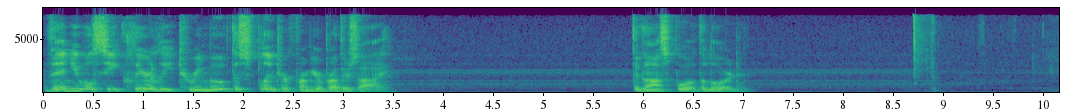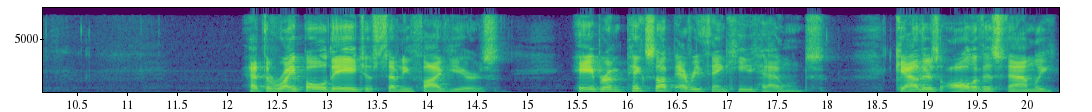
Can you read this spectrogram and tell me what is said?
Then you will see clearly to remove the splinter from your brother's eye. The Gospel of the Lord. At the ripe old age of 75 years, Abram picks up everything he owns, gathers all of his family,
